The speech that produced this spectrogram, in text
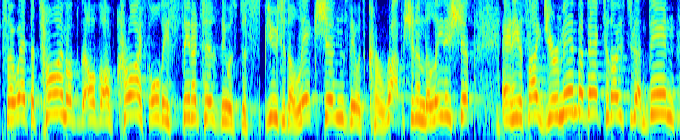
So at the time of, of, of Christ, all these senators, there was disputed elections, there was corruption in the leadership. And he was saying, Do you remember back to those two? And then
